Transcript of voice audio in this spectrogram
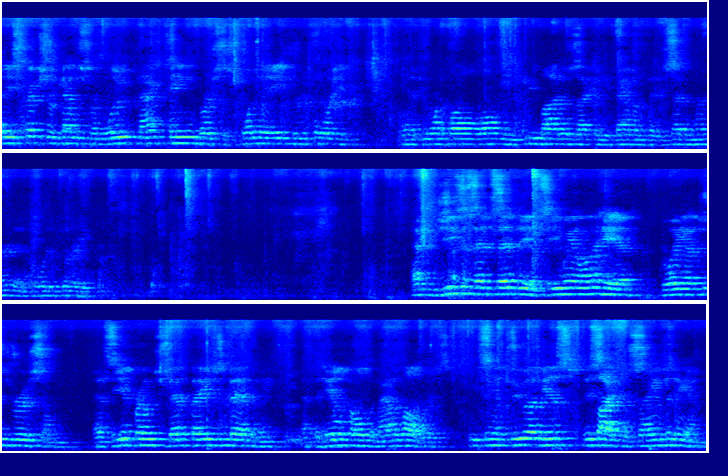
Today's scripture comes from Luke nineteen verses twenty-eight through forty. And if you want to follow along in the few Bibles, that can be found on page seven hundred and forty-three. After Jesus had said this, he went on ahead, going up to Jerusalem. As he approached Bethphage and Bethany, at the hill called the Mount of Olives, he sent two of his disciples, saying to them,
